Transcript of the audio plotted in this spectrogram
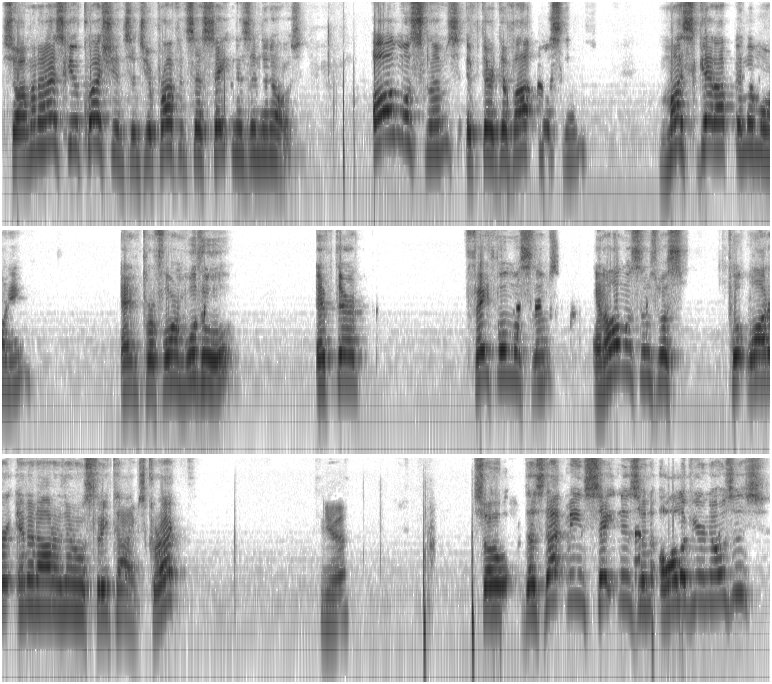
So I'm going to ask you a question since your Prophet says Satan is in the nose. All Muslims, if they're devout Muslims, must get up in the morning and perform wudu if they're faithful Muslims, and all Muslims must put water in and out of their nose three times, correct? Yeah. So does that mean Satan is in all of your noses?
